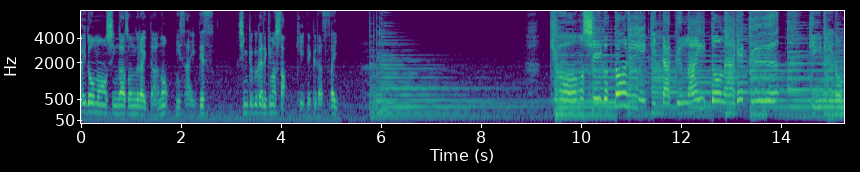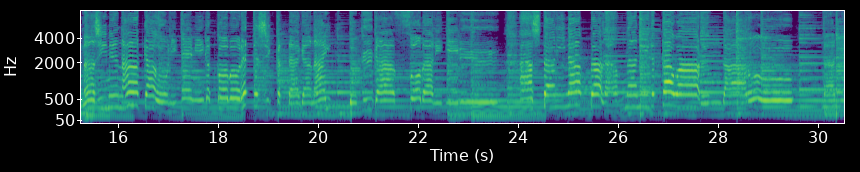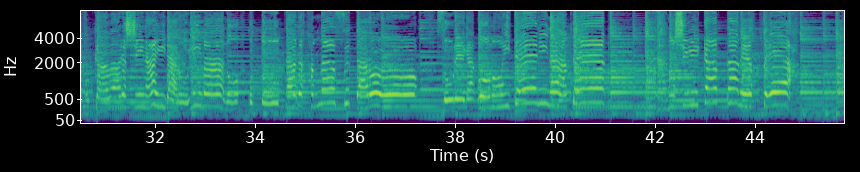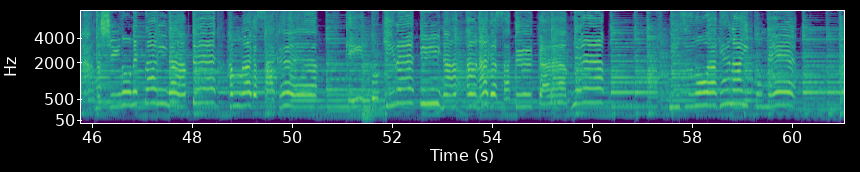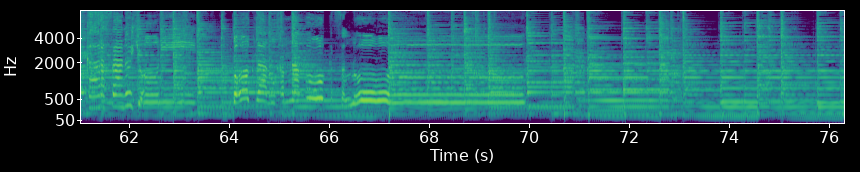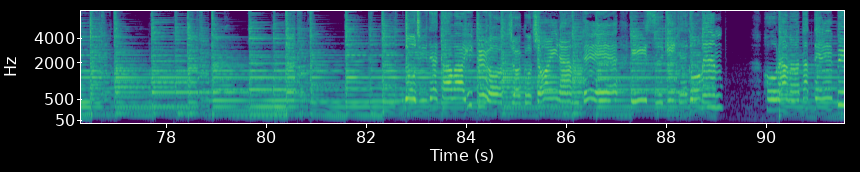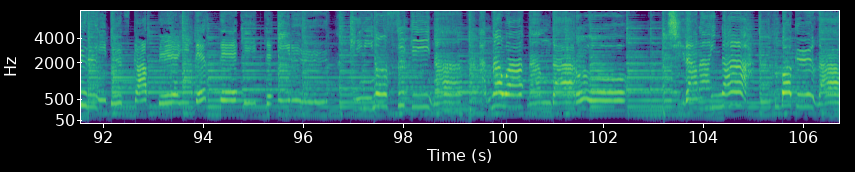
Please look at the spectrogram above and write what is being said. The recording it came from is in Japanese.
はいどうもシンガーソングライターの2歳です。新曲ができました。聴いてください。今日も仕事に行きたくないと嘆く。君の真面目な顔に笑みがこぼれて仕方がない。僕がそばにいる。明日になったら何が変わるん変わりゃしないだろう今のことをた花を飾ろうドジで可愛くおっちょこちょいなんて言い過ぎてごめんほらまたテーブルにぶつかっていて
